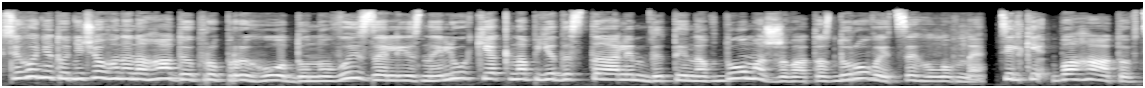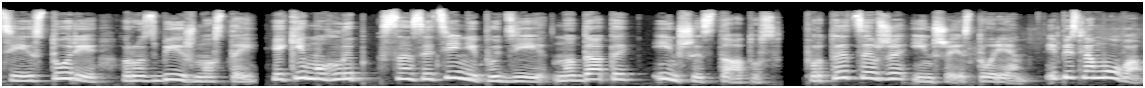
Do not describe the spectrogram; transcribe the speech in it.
Сьогодні тут нічого не нагадує про пригоду. Новий залізний люк, як на п'єдесталі. Дитина вдома, жива та здорова, і це головне. Тільки багато в цій історії розбіжностей, які могли б сенсаційні події надати інший статус. Проте це вже інша історія. І після мова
